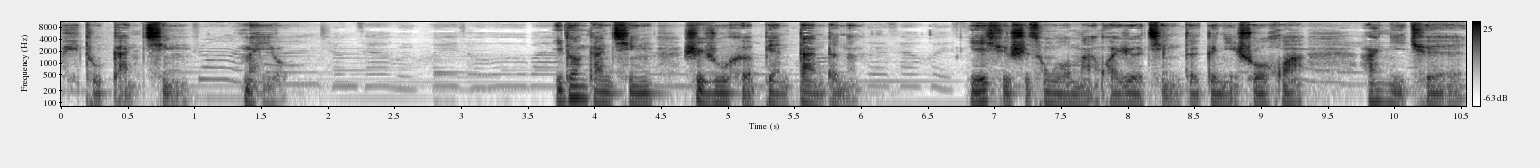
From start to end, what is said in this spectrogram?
唯独感情没有。一段感情是如何变淡的呢？也许是从我满怀热情的跟你说话，而你却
